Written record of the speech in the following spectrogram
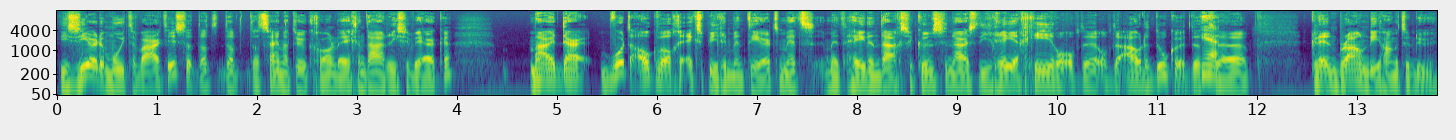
die zeer de moeite waard is. Dat, dat, dat, dat zijn natuurlijk gewoon legendarische werken. Maar daar wordt ook wel geëxperimenteerd met, met hedendaagse kunstenaars... die reageren op de, op de oude doeken. Dat, ja. uh, Glenn Brown die hangt er nu.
